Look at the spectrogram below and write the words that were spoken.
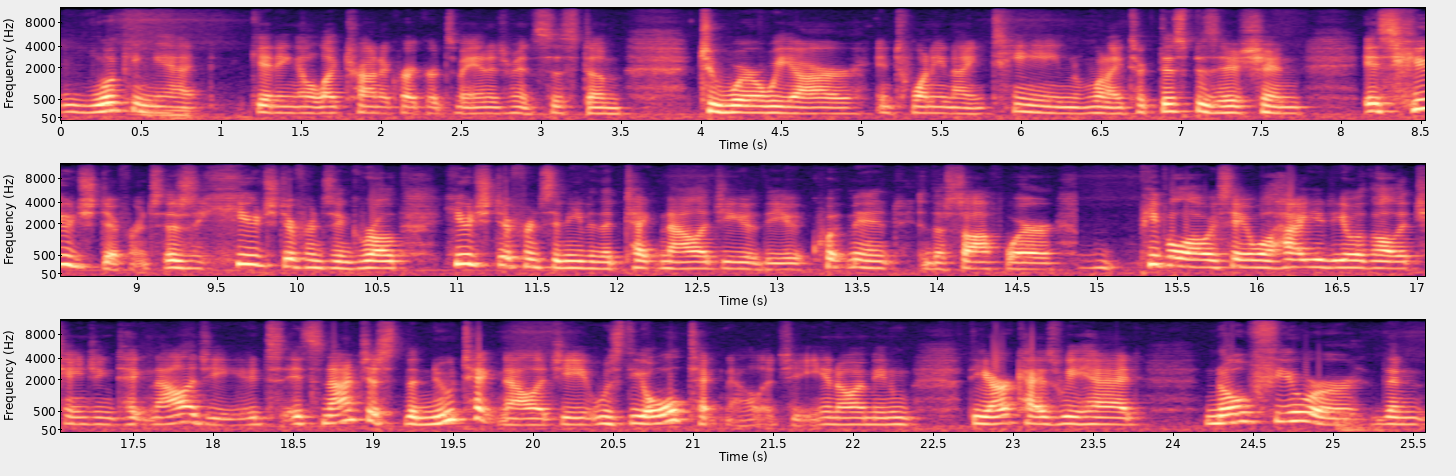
looking at getting an electronic records management system to where we are in 2019 when I took this position is huge difference. There's a huge difference in growth, huge difference in even the technology of the equipment, the software. People always say, well, how you deal with all the changing technology? It's, it's not just the new technology, it was the old technology. You know, I mean, the archives we had no fewer than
